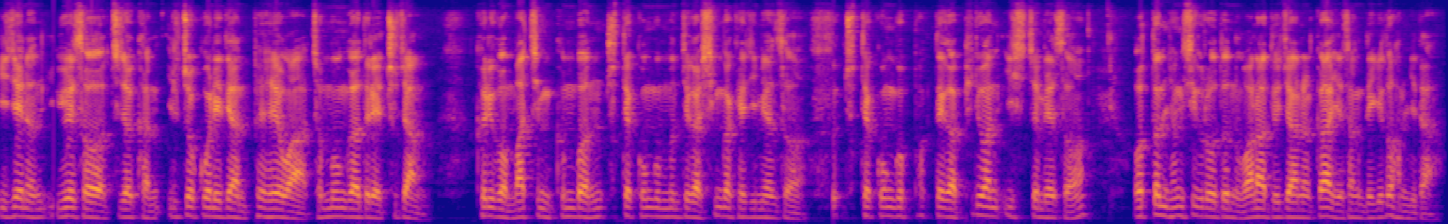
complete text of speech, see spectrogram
이제는 위에서 지적한 일조권에 대한 폐해와 전문가들의 주장 그리고 마침 근본 주택공급 문제가 심각해지면서 주택공급 확대가 필요한 이 시점에서 어떤 형식으로든 완화되지 않을까 예상되기도 합니다.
